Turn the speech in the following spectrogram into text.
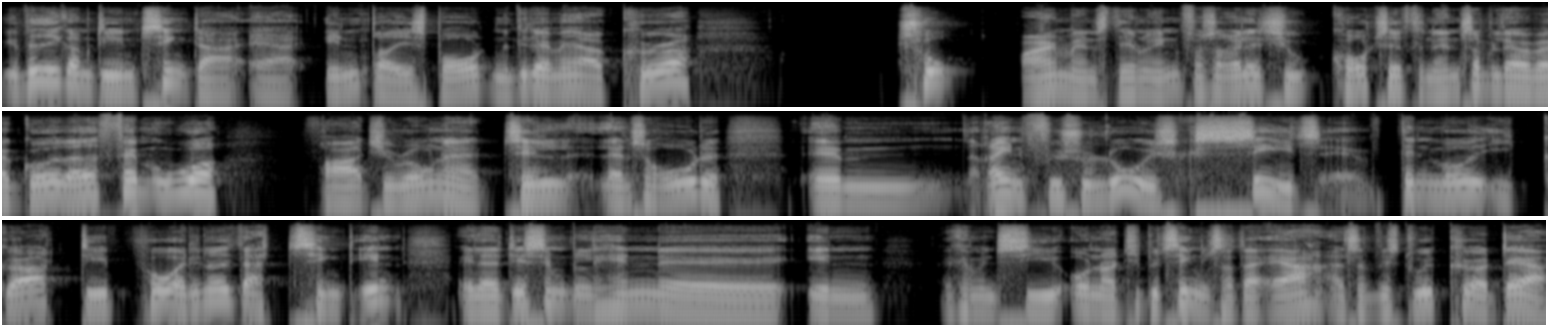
jeg ved ikke, om det er en ting, der er ændret i sporten, men det der med at køre to Ironmans-stævner inden for så relativt kort tid efter hinanden, så vil der jo være gået, hvad, fem uger fra Girona til Lanzarote. Øhm, rent fysiologisk set, øh, den måde I gør det på, er det noget, der er tænkt ind, eller er det simpelthen øh, en, hvad kan man sige, under de betingelser, der er? Altså hvis du ikke kører der,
